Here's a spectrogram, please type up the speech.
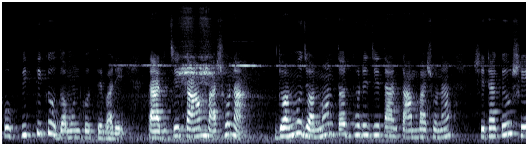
প্রবৃত্তিকেও দমন করতে পারে। তার যে কাম বাসনা, জন্ম জন্মান্তর ধরে যে তার কাম বাসনা, সেটাকেও সে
